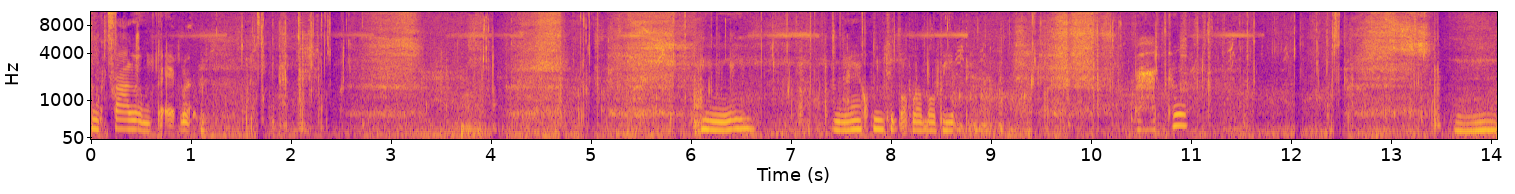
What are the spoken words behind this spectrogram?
น้ำตาเริ่มแตกแล้วแม่คุณที่บอกว่าบอเผ็ดบาดเถอะหืม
